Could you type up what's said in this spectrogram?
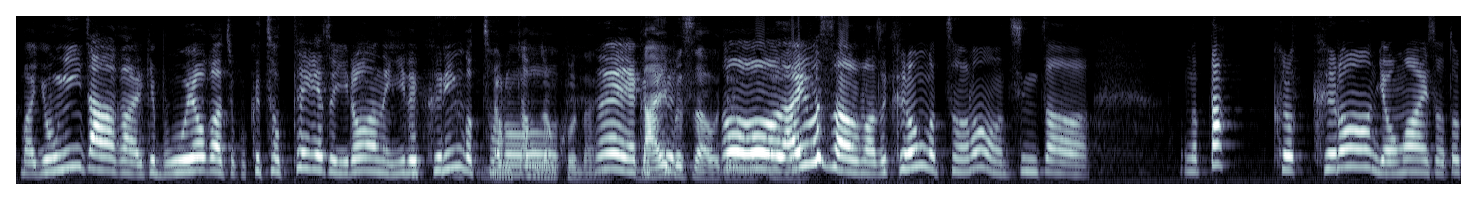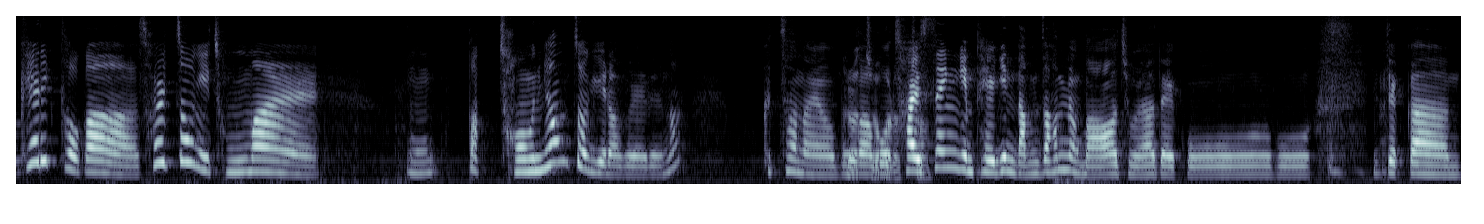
막 용의자가 이렇게 모여가지고 그 저택에서 일어나는 일을 그린 것처럼 명탐정 코난. 네, 약간 나이브 그- 사우디. 어, 어, 나이브 싸움 맞아 그런 것처럼 진짜 뭔가 딱 그, 그런 영화에서도 캐릭터가 설정이 정말 음, 딱 전형적이라 그래야 되나? 그렇잖아요. 뭔가 그렇죠, 뭐 그렇죠. 잘생긴 백인 남자 한 명 나와줘야 되고 뭐 약간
